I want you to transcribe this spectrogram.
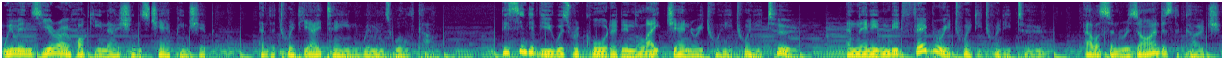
Women's Euro Hockey Nations Championship and the 2018 Women's World Cup. This interview was recorded in late January 2022, and then in mid February 2022, Alyson resigned as the coach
